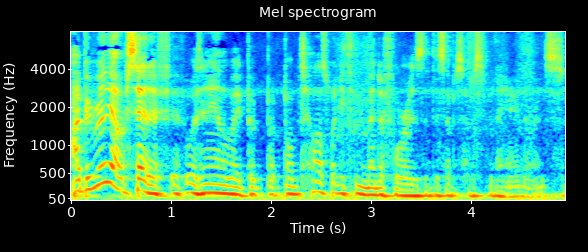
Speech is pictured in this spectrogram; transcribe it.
I'd be really upset if, if it was any other way, but, but Bob, tell us what you think the metaphor is of this episode of Spinning Ignorance.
